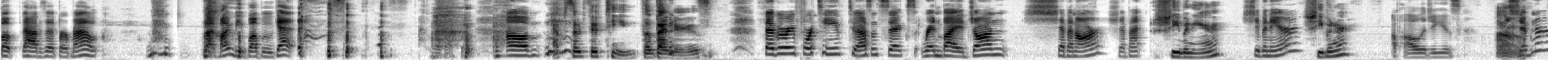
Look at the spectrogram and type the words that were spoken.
But that is it burn out. that might be what we get. Um Episode 15, The Benders. February 14th, 2006, written by John Shebanar. Sheba- Shibanier? Shibanier? Shibiner? Apologies. I. Shibner?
